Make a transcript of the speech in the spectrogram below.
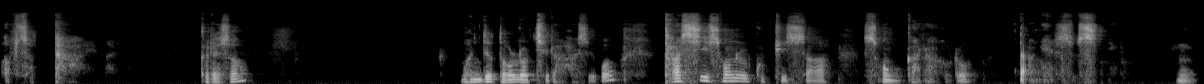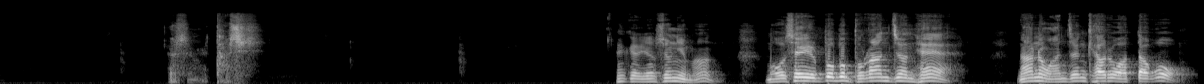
없었다. 그래서 먼저 돌로 치라 하시고 다시 손을 굽히사 손가락으로 땅에 쓰시니. 음. 예수님 다시. 그러니까 예수님은 모세율법은 불완전해. 나는 완전케 하러 왔다고.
